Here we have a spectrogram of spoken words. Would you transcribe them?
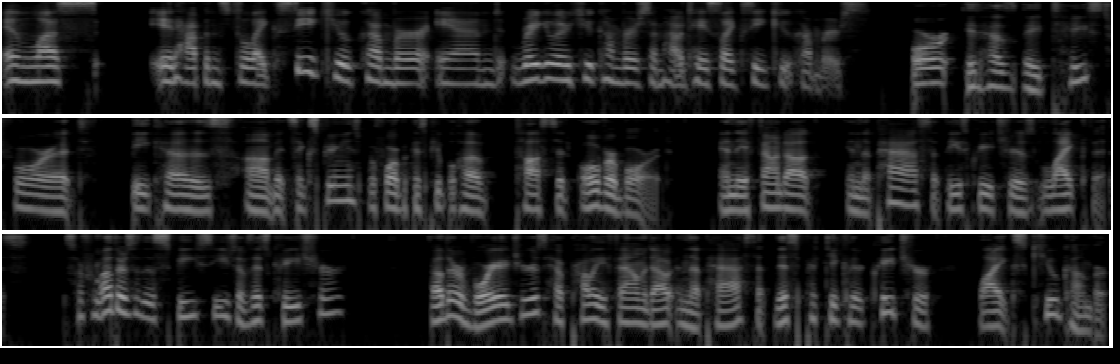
unless it happens to like sea cucumber and regular cucumbers somehow taste like sea cucumbers? Or it has a taste for it because um, it's experienced before because people have tossed it overboard. And they found out in the past that these creatures like this. So from others of the species of this creature, other voyagers have probably found out in the past that this particular creature likes cucumber,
